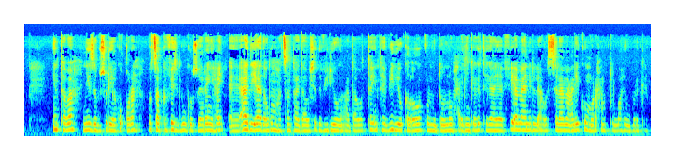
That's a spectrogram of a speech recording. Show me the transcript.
intaba niisa busuriya ku qoran. Whatsappka facebook oo saaran yahay aada iyo aada ugu mahadsan tahay daawashada videoga aad daawatay. Intaa video kale ooga kulmi doono waxaa idinkaga tegayaa fi amaanillah wassalaamu calaykum waraxmatullaahi wabarakaatu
